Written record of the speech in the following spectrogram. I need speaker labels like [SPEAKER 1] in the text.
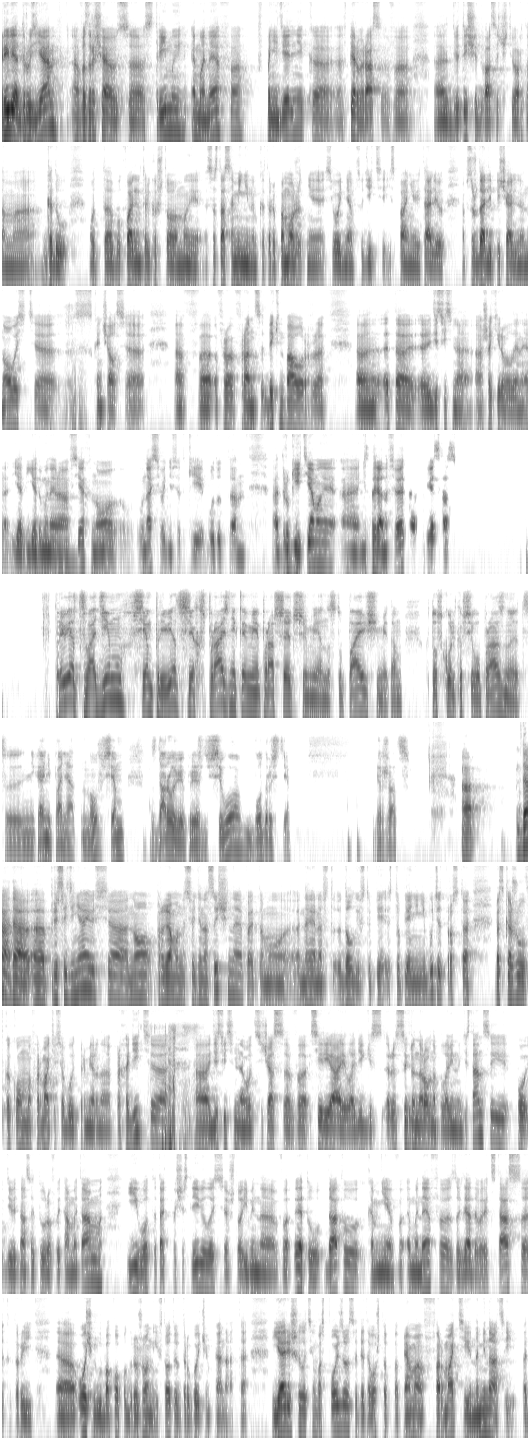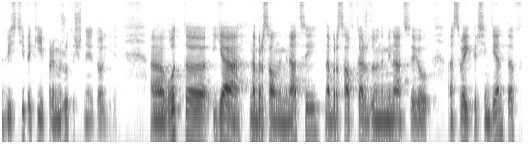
[SPEAKER 1] Привет, друзья! Возвращаются стримы МНФ в понедельник, в первый раз в 2024 году. Вот буквально только что мы со Стасом Мининым, который поможет мне сегодня обсудить Испанию и Италию, обсуждали печальную новость. Скончался Франц Бекенбауэр. Это действительно шокировало, я, я думаю, наверное, всех, но у нас сегодня все-таки будут другие темы. Э, несмотря на все это, привет, Стас.
[SPEAKER 2] Привет, Вадим, всем привет, всех с праздниками прошедшими, наступающими, там, кто сколько всего празднует, э, никогда не понятно. Но всем здоровья прежде всего, бодрости, держаться.
[SPEAKER 1] А, да, да, э, присоединяюсь, э, но программа у нас сегодня насыщенная, поэтому, э, наверное, долгих вступлений не будет. Просто расскажу, в каком формате все будет примерно проходить. Действительно, вот сейчас в серии А и Ла Лиге сыграна ровно половина дистанции, по 19 туров и там, и там. И вот так посчастливилось, что именно в эту дату ко мне в МНФ заглядывает Стас, который очень глубоко погружен и в тот, и в другой чемпионат. Я решил этим воспользоваться для того, чтобы прямо в формате номинаций подвести такие промежуточные итоги. Э, вот э, я набросал номинации, набросал в каждую номинацию э, своих претендентов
